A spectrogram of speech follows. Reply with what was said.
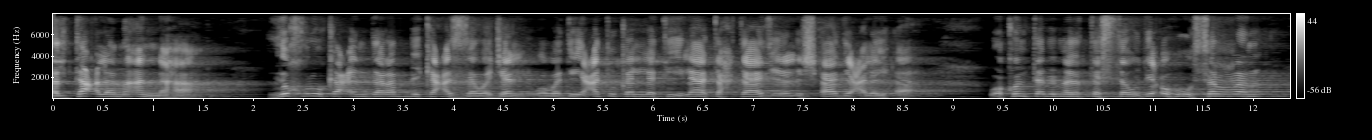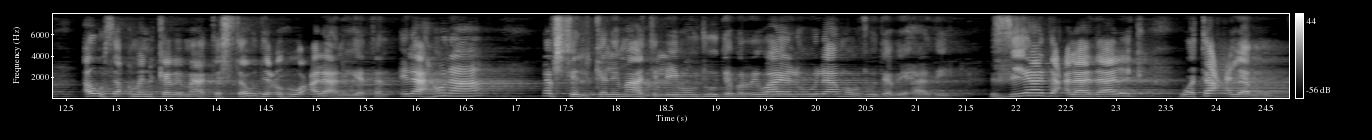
أن تعلم أنها ذخرك عند ربك عز وجل ووديعتك التي لا تحتاج إلى الاشهاد عليها وكنت بما تستودعه سرا اوثق منك بما تستودعه علانيه إلى هنا نفس الكلمات اللي موجودة بالرواية الأولى موجودة بهذه الزيادة على ذلك وتعلم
